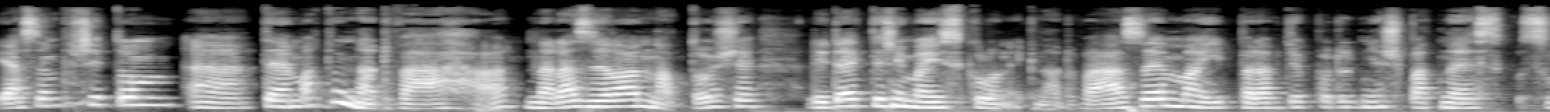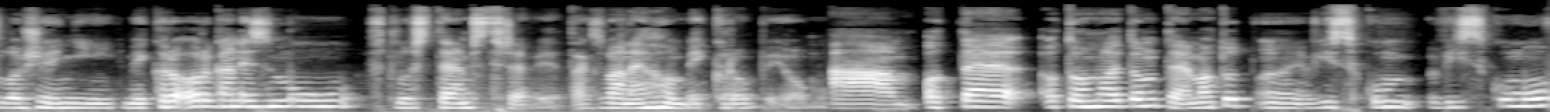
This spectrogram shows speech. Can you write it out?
já jsem při tom e, tématu nadváha narazila na to, že lidé, kteří mají sklony k nadváze, mají pravděpodobně špatné složení mikroorganismů v tlustém střevě, takzvaného mikrobiomu. A o, té, o tomhletom tématu, eh, výzkum, výzkumu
